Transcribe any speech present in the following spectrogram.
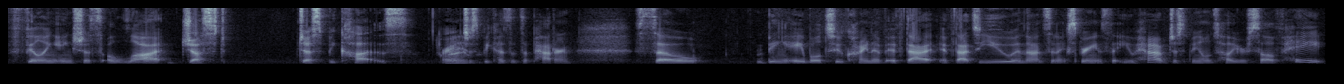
feeling anxious a lot just just because right, Right. just because it's a pattern. So being able to kind of if that if that's you and that's an experience that you have just being able to tell yourself hey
